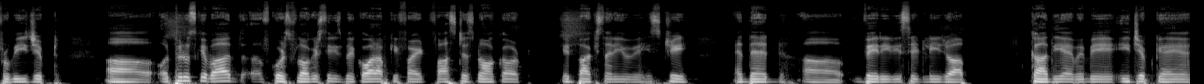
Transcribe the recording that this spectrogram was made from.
from Egypt اور پھر اس کے بعد آف کورس فلاگر سیریز میں ایک اور آپ کی fight fastest knockout in Pakistani history and then very recently جو آپ کادیا ایجپٹ گئے ہیں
